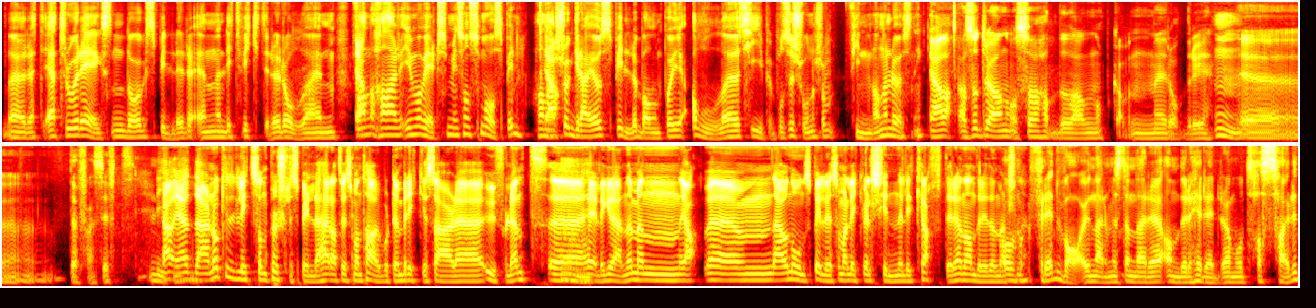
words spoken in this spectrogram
Det er rett. Jeg tror Eriksen dog spiller en litt viktigere rolle enn for han, han er involvert i så mye sånn småspill. Han Ja. er så grei å spille ballen på i alle kjipe posisjoner, så finner han en løsning. Ja da. Og så tror jeg han også hadde da den oppgaven med Rodry Mm. eh, defensivt. Ja, ja, det er nok litt sånn puslespill det her, at hvis man tar bort en brikke, så er det ufullendt, eh, Mm. hele greiene. Men ja, eh, det er jo noen spillere som allikevel skinner litt kraftigere enn andre i den matchen. Og Fred var jo nærmest den der andre Herrera mot Hazard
